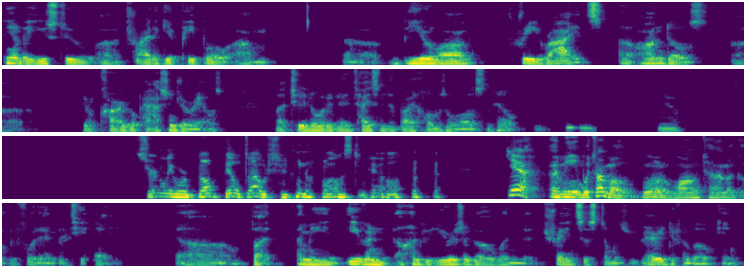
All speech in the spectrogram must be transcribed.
you know they used to uh, try to give people um, uh, year long free rides uh, on those uh, you know cargo passenger rails to in order to entice them to buy homes on Wollaston Hill. Mm-hmm. Yeah. Certainly, we're built built out on Wollaston Hill. Yeah, I mean, we're talking about a long time ago before the MBTA. Um, but I mean, even a hundred years ago, when the train system was very different looking,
